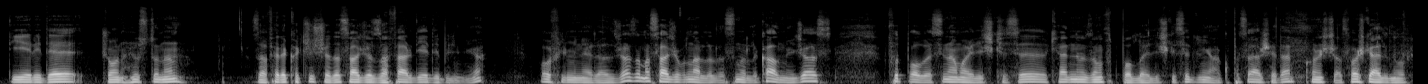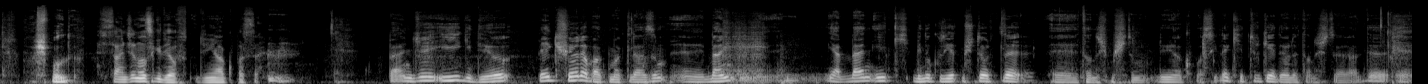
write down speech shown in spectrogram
Diğeri de John Huston'ın Zafer'e Kaçış ya da sadece Zafer diye de biliniyor. O filmini ele alacağız ama sadece bunlarla da sınırlı kalmayacağız. Futbol ve sinema ilişkisi, kendimizin futbolla ilişkisi, Dünya Kupası her şeyden konuşacağız. Hoş geldin Uğur. Hoş bulduk. Sence nasıl gidiyor Dünya Kupası? Bence iyi gidiyor. Belki şöyle bakmak lazım. Ee, ben ya ben ilk 1974'le e, tanışmıştım Dünya Kupası ile ki Türkiye'de öyle tanıştı herhalde. E,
